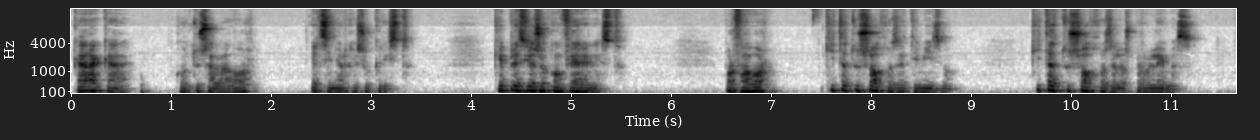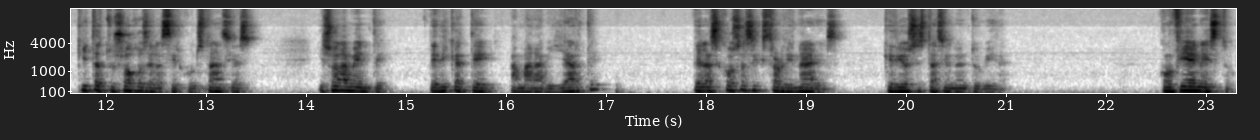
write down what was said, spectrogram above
cara a cara, con tu Salvador, el Señor Jesucristo. Qué precioso confiar en esto. Por favor, quita tus ojos de ti mismo, quita tus ojos de los problemas, quita tus ojos de las circunstancias y solamente dedícate a maravillarte de las cosas extraordinarias que Dios está haciendo en tu vida. Confía en esto.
